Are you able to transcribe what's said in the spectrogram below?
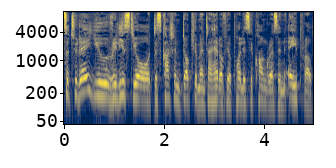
So today you released your discussion document ahead of your policy congress in April,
